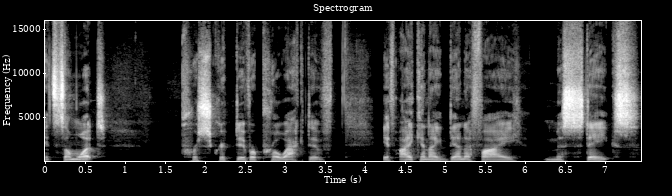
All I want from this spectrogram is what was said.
it's somewhat prescriptive or proactive. If I can identify mistakes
